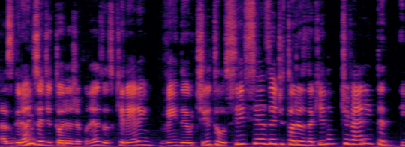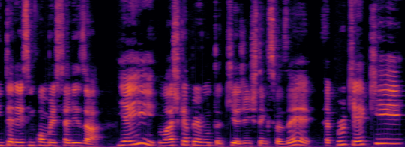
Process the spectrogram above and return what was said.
as grandes editoras japonesas quererem vender o título se, se as editoras daqui não tiverem interesse em comercializar E aí, eu acho que a pergunta que a gente tem que se fazer é por que que,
